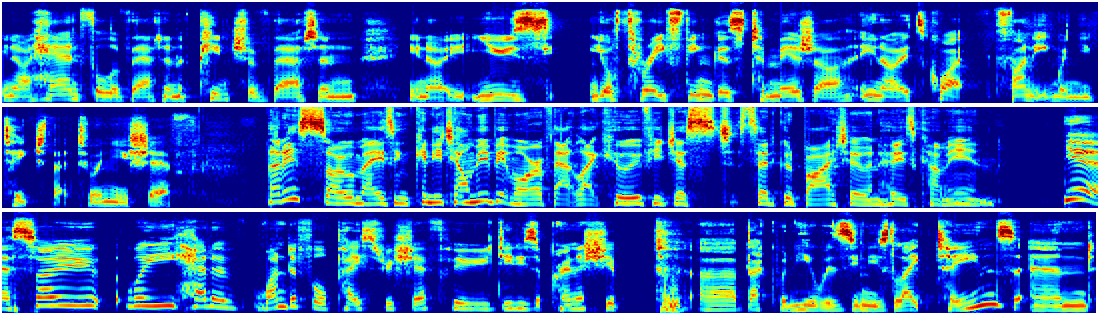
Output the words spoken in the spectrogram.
you know, a handful of that and a pinch of that, and you know, use your three fingers to measure. You know, it's quite funny when you teach that to a new chef. That is so amazing. Can you tell me a bit more of that? Like, who have you just said goodbye to and who's come in? Yeah, so we had a wonderful pastry chef who did his apprenticeship uh, back when he was in his late teens, and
